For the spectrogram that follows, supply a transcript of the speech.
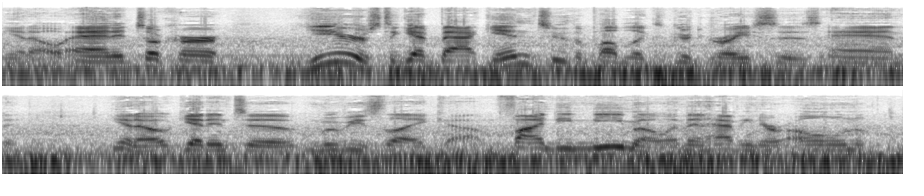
you know, and it took her years to get back into the public's good graces and, you know, get into movies like um, Finding Nemo and then having her own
